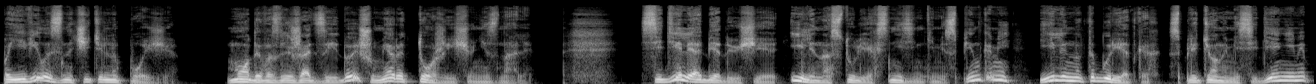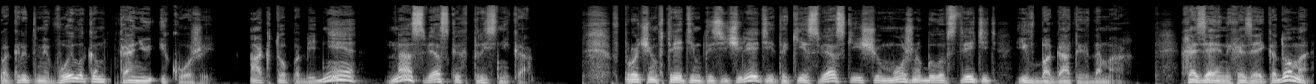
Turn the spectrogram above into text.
появилась значительно позже. Моды возлежать за едой шумеры тоже еще не знали. Сидели обедающие или на стульях с низенькими спинками, или на табуретках с плетеными сиденьями, покрытыми войлоком, тканью и кожей. А кто победнее — на связках тростника. Впрочем, в третьем тысячелетии такие связки еще можно было встретить и в богатых домах. Хозяин и хозяйка дома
